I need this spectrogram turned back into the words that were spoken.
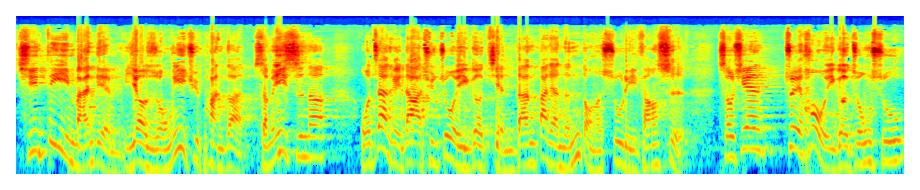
其实第一买点比较容易去判断，什么意思呢？我再给大家去做一个简单、大家能懂的梳理方式。首先，最后一个中枢，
